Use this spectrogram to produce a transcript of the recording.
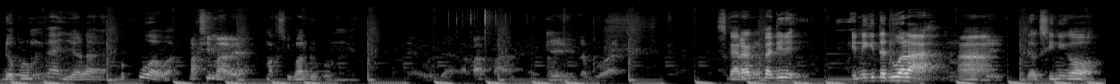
20 menit aja lah beku awak Maksimal ya? maksimal 20 menit Ya udah, apa-apa. Oke, kita buat. Sekarang tadi ini kita dua lah nah, Oke. udah ke sini kok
